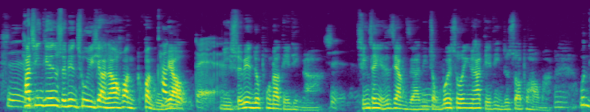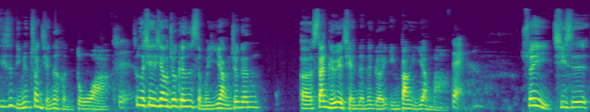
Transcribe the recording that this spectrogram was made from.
是。他今天随便出一下，然后换换股票，对，你随便就碰到跌停啦。是。形成也是这样子啊，你总不会说因为它跌停你就说不好嘛？嗯，问题是里面赚钱的很多啊，是这个现象就跟什么一样，就跟呃三个月前的那个银邦一样嘛。对，所以其实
